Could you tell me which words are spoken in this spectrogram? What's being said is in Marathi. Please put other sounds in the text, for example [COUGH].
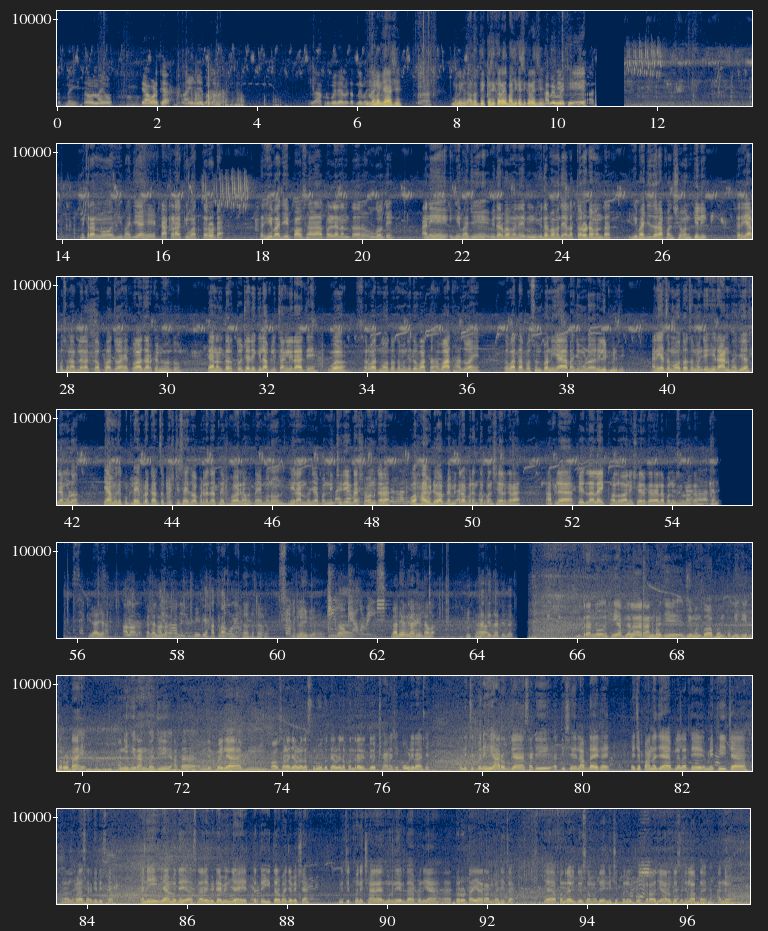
भेटत नाही. हो नाही हो. हा. ते आवडत्या आईले बाबाला. लाख रुपये द्या भेटत नाही मला घ्या अशी? मला घ्या. आता ते कशी करायची? भाजी कशी करायची? अबे मेथी. मित्रांनो ही भाजी आहे टाकडा किंवा तरोटा. तर ही भाजी पावसाळा पडल्यानंतर उगवते. आणि ही भाजी विदर्भामध्ये विदर्भामध्ये याला तरोटा म्हणतात. ही भाजी जर आपण सेवन केली तर यापासून आपल्याला कफ जो आहे तो आजार कमी होतो. त्यानंतर त्वचा देखील आपली चांगली राहते व सर्वात महत्त्वाचं म्हणजे जो वात वात हा जो आहे तो वातापासून पण या भाजीमुळं रिलीफ मिळते. आणि याचं महत्त्वाचं म्हणजे ही रानभाजी असल्यामुळं यामध्ये कुठल्याही प्रकारचं पेस्टिसाईड वापरलं जात नाही फवारणी होत नाही. म्हणून ही रानभाजी आपण निश्चित एकदा सेवन करा व हा व्हिडिओ आपल्या मित्रापर्यंत पण शेअर करा. आपल्या पेजला लाईक फॉलो आणि शेअर करायला पण विसरू नका. धन्यवाद. या या. आलो आलो. काकाला. मी ते हात लावतो ना इकडे इकडे. kilocalories. गाडीवर गाडीवर थांबा. [LAUGHS] जाते जाते जाते. मित्रांनो ही आपल्याला रानभाजी जी म्हणतो आपण तर ती ही तरोटा आहे. आणि ही रानभाजी आता म्हणजे पहिल्या पावसाळा ज्यावेळेला सुरू होतो त्यावेळेला पंधरा वीस दिवस छान अशी कवडी राहते. तर निश्चितपणे ही आरोग्यासाठी अतिशय लाभदायक आहे. याचे पानं जे आहे आपल्याला ते मेथीच्या झाडासारखे दिसतात. आणि यामध्ये असणारे व्हिटॅमिन जे आहेत तर ते इतर भाज्यापेक्षा निश्चितपणे छान आहेत. म्हणून एकदा आपण या तरोटा या रानभाजीचा या पंधरा वीस दिवसामध्ये निश्चितपणे उपयोग करावा जे आरोग्यासाठी लाभदायक आहे. धन्यवाद.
